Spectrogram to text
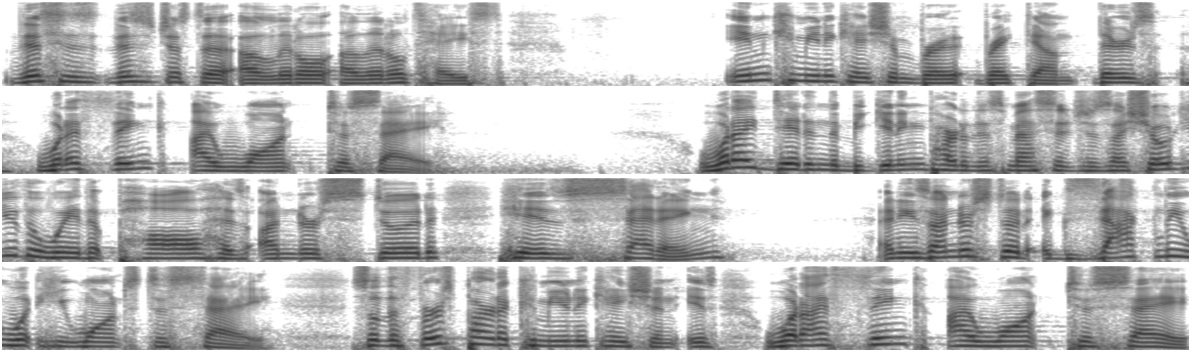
this is this is just a, a little a little taste in communication bre- breakdown, there's what I think I want to say. What I did in the beginning part of this message is I showed you the way that Paul has understood his setting and he's understood exactly what he wants to say. So, the first part of communication is what I think I want to say.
